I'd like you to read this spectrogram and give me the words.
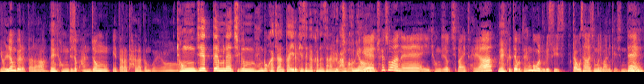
연령별에 따라 네. 경제적 안정에 따라 달랐던 거예요. 경제 때문에 지금 행복하지 않다 이렇게 생각하는 사람이 그렇죠. 많군요. 이게 최소한의 이 경제적 지반이 돼야 네. 그때부터 행복을 누릴 수 있다고 생각하시는 분이 많이 계신데 네.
